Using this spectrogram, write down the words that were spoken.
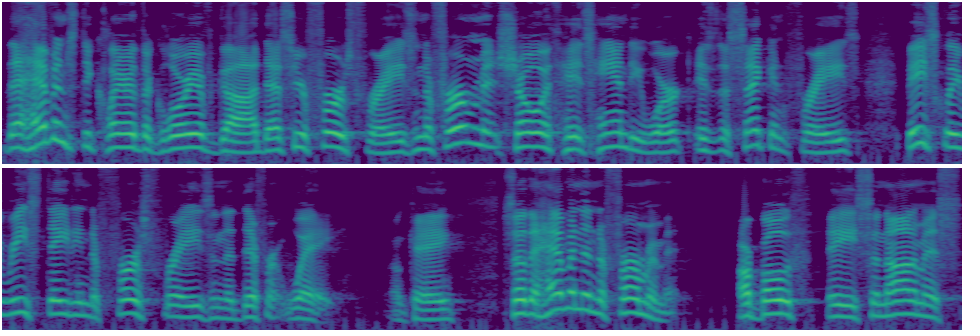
the heavens declare the glory of God, that's your first phrase, and the firmament showeth his handiwork is the second phrase, basically restating the first phrase in a different way. Okay? So the heaven and the firmament are both a synonymous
